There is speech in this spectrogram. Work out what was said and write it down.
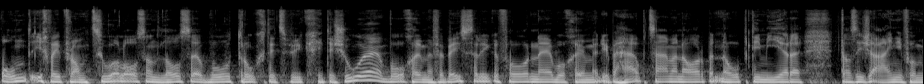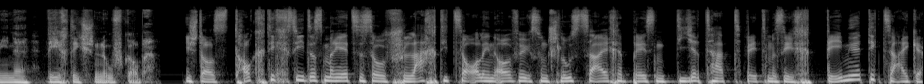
Und ich will vor allem zuhören und hören, wo drückt jetzt wirklich die Schuhe, wo können wir Verbesserungen vornehmen, wo können wir überhaupt Zusammenarbeit noch optimieren. Das ist eine von meinen wichtigsten Aufgaben. Ist das Taktik gewesen, dass man jetzt so schlechte Zahlen in Anführungs- und Schlusszeichen präsentiert hat? Wird man sich demütig zeigen?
